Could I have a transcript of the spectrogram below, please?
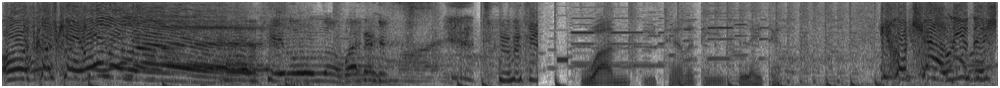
Oh, it's cause Kaola left. Oh, Kyola, why is... One eternity later. Yo, chat, leave this.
